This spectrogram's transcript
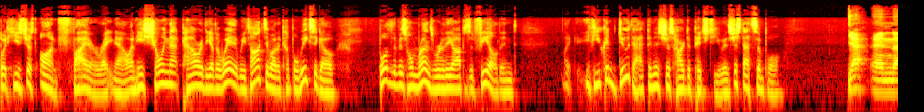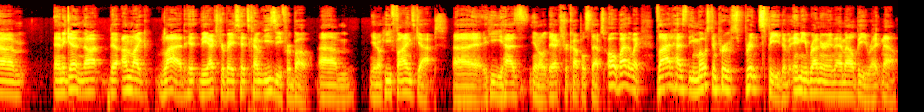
but he's just on fire right now, and he's showing that power the other way that we talked about a couple weeks ago. Both of his home runs were to the opposite field, and like if you can do that, then it's just hard to pitch to you. It's just that simple. Yeah, and um, and again, not unlike Vlad, hit, the extra base hits come easy for Bo. Um, you know, he finds gaps. Uh, he has, you know, the extra couple steps. Oh, by the way, Vlad has the most improved sprint speed of any runner in MLB right now.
